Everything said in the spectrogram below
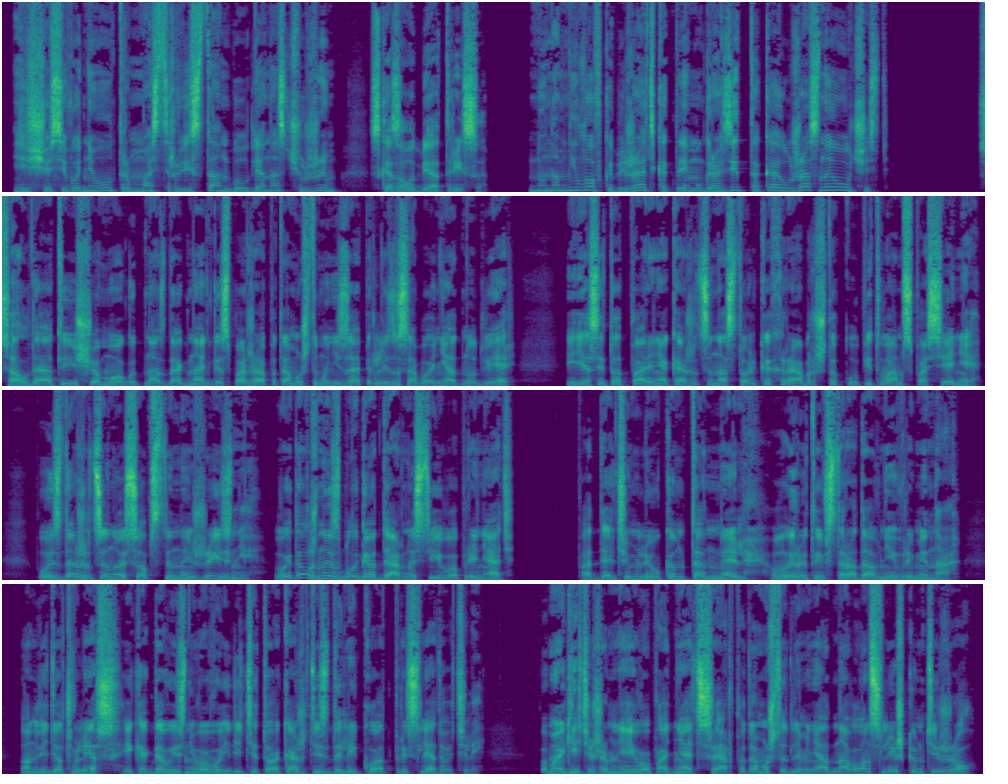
«Еще сегодня утром мастер Вистан был для нас чужим», — сказала Беатриса. «Но нам неловко бежать, когда ему грозит такая ужасная участь». «Солдаты еще могут нас догнать, госпожа, потому что мы не заперли за собой ни одну дверь. И если тот парень окажется настолько храбр, что купит вам спасение, пусть даже ценой собственной жизни, вы должны с благодарностью его принять. Под этим люком тоннель, вырытый в стародавние времена. Он ведет в лес, и когда вы из него выйдете, то окажетесь далеко от преследователей. Помогите же мне его поднять, сэр, потому что для меня одного он слишком тяжел.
